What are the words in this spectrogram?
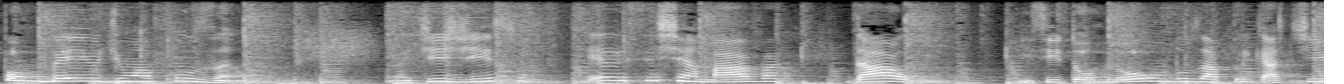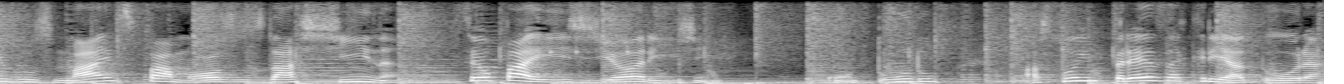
por meio de uma fusão. Antes disso, ele se chamava Dawi e se tornou um dos aplicativos mais famosos da China, seu país de origem. Contudo, a sua empresa criadora,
